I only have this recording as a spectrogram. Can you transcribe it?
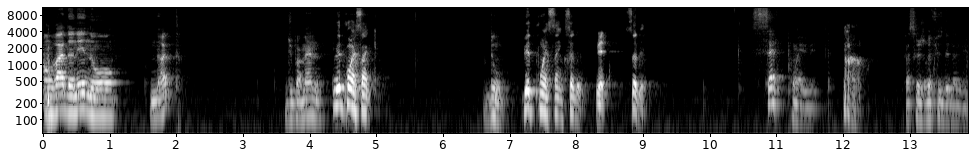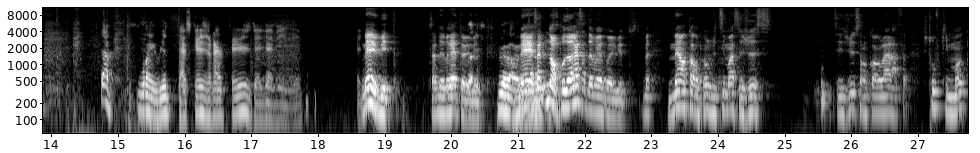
on va donner nos notes. Dupaman, 8.5. Doom, 8.5, solide. 8. Solide. 7.8. Parce que je refuse de donner. 4.8. Parce que je refuse de donner 8. Mais 8. Ça devrait être un 8. Non, Mais non, ça- non, pour le reste, ça devrait être un 8. Mais, mais encore, comme je dis, moi, c'est juste. C'est juste encore là la fin. Je trouve qu'il manque.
